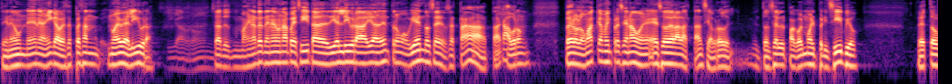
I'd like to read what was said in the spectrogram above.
Tienes un nene ahí que a veces pesan nueve libras. Sí, cabrón. O sea, te- imagínate tener una pesita de 10 libras ahí adentro moviéndose. O sea, está, está cabrón. Pero lo más que me ha impresionado es eso de la lactancia, brother. Entonces, el para colmo, el principio. Esto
